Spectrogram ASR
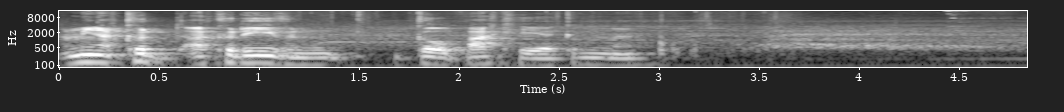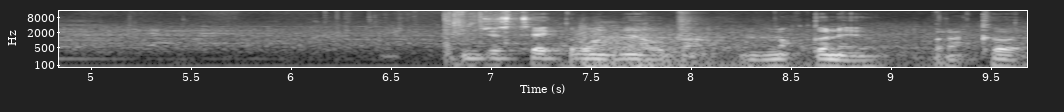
I mean, I could, I could even go back here, couldn't I? And just take the one nil, but I'm not gonna. But I could.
